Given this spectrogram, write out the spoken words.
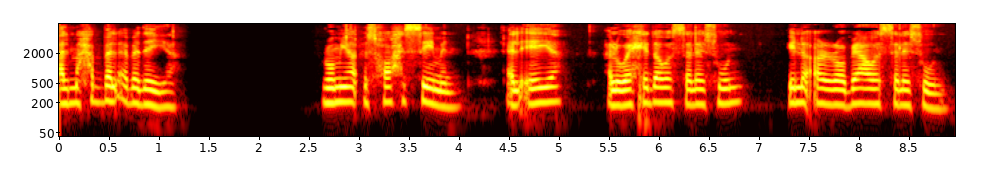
المحبة الأبدية. رمي الإصحاح الثامن الآية الواحدة والثلاثون إلى الرابعة والثلاثون.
